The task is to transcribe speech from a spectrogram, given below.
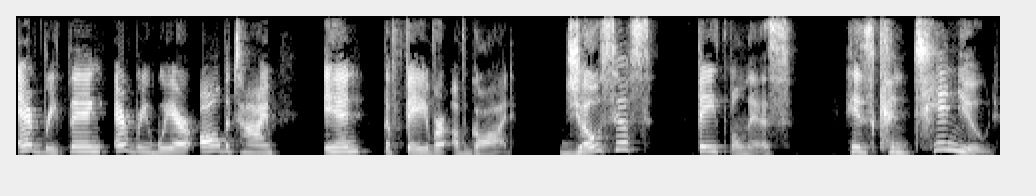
everything, everywhere, all the time in the favor of God. Joseph's faithfulness, his continued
